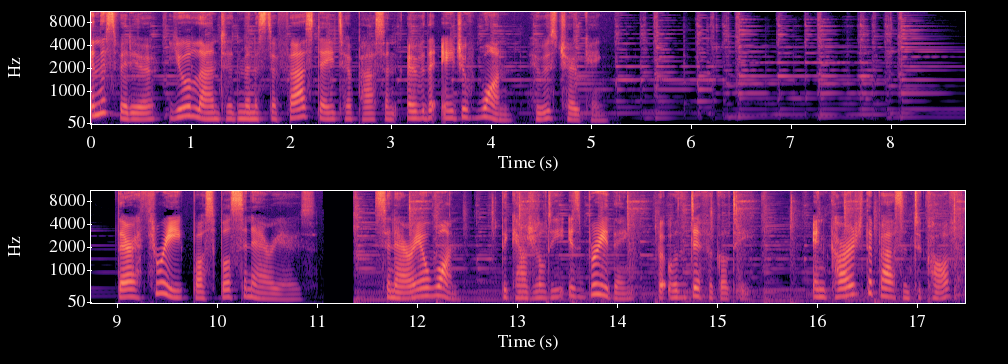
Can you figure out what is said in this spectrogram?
In this video, you'll learn to administer first aid to a person over the age of 1 who is choking. There are three possible scenarios. Scenario 1. The casualty is breathing, but with difficulty. Encourage the person to cough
